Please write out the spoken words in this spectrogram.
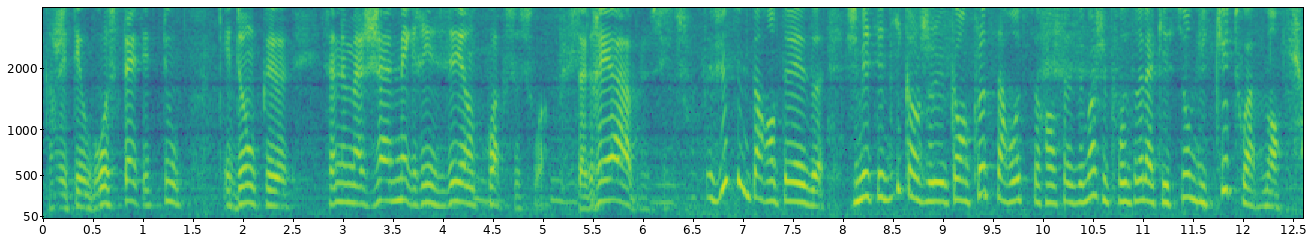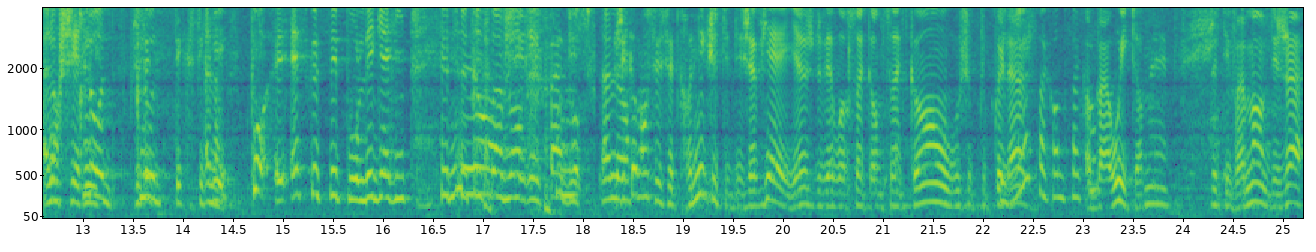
quand j'étais aux grosses têtes et tout. Et donc, euh, ça ne m'a jamais grisé en quoi que ce soit. C'est agréable. Juste une parenthèse. Je m'étais dit, quand, je, quand Claude Sarraute sera en face de moi, je lui poserai la question du tutoiement. Oh, Alors, Claude, Claude t'expliquer. Est-ce que c'est pour l'égalité, ce tutoiement chérie, pas du tout. J'ai commencé cette chronique, j'étais déjà vieille. Hein. je devais avoir 55 ans ou je sais plus quel âge. 55 ans ah, Bah oui, quand même. J'étais vraiment déjà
